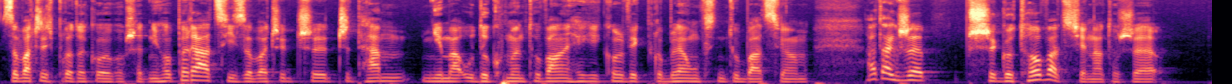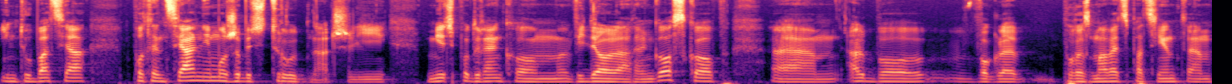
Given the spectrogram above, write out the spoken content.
zobaczyć protokoły poprzednich operacji, zobaczyć czy, czy tam nie ma udokumentowanych jakichkolwiek problemów z intubacją, a także przygotować się na to, że intubacja potencjalnie może być trudna, czyli mieć pod ręką wideolaryngoskop um, albo w ogóle porozmawiać z pacjentem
